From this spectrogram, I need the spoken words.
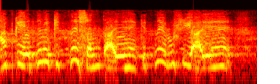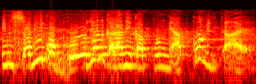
आपके यज्ञ में कितने संत आए हैं, कितने ऋषि आए हैं। इन सभी को भोजन कराने का पुण्य आपको मिलता है।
